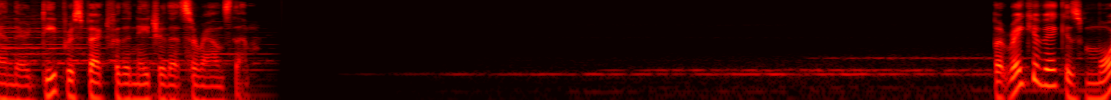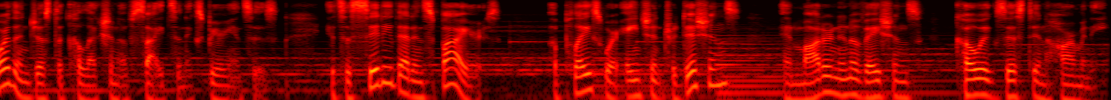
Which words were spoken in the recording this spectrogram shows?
and their deep respect for the nature that surrounds them. But Reykjavik is more than just a collection of sights and experiences. It's a city that inspires, a place where ancient traditions and modern innovations coexist in harmony.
